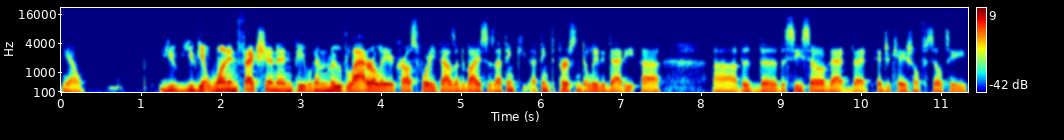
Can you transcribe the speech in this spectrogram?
you know, you you get one infection and people can move laterally across 40,000 devices. I think I think the person deleted that. Uh, uh, the the the CISO of that that educational facility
